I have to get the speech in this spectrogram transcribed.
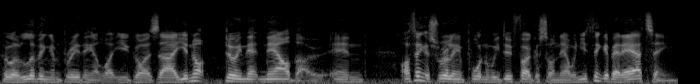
who are living and breathing it like you guys are. You're not doing that now though, and I think it's really important we do focus on now. When you think about our team,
